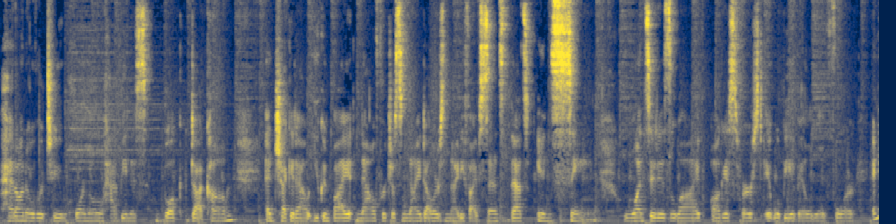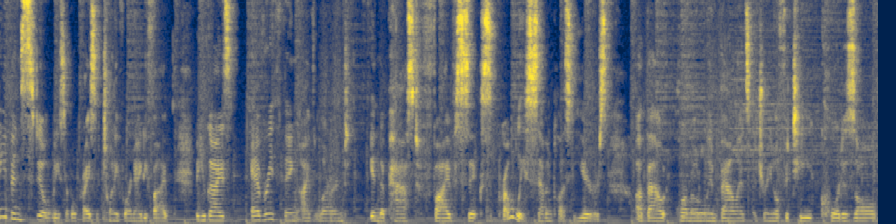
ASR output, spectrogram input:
Head on over to hormonalhappinessbook.com and check it out. You can buy it now for just $9.95. That's insane. Once it is live, August 1st, it will be available for an even still reasonable price of $24.95. But you guys, everything I've learned in the past five, six, probably seven plus years about hormonal imbalance, adrenal fatigue, cortisol,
